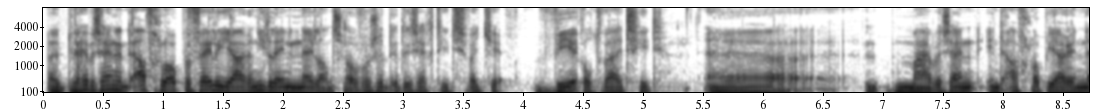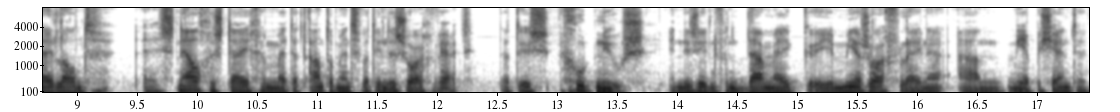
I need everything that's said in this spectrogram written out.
we hebben zijn in de afgelopen vele jaren niet alleen in Nederland over. Dit is echt iets wat je wereldwijd ziet. Maar we zijn in de afgelopen jaren in Nederland snel gestegen met het aantal mensen wat in de zorg werkt. Dat is goed nieuws. In de zin van daarmee kun je meer zorg verlenen aan meer patiënten.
